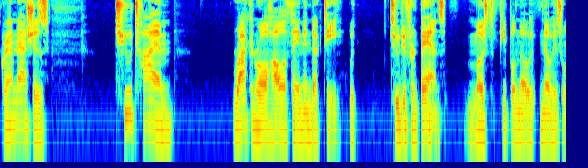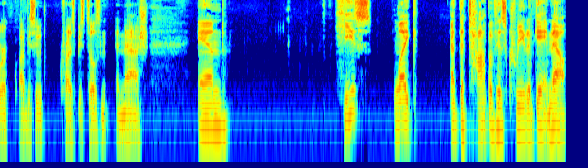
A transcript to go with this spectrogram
Graham Nash is two time Rock and Roll Hall of Fame inductee with two different bands. Most people know know his work, obviously, with Crosby, Stills, and Nash. And he's like at the top of his creative game. Now,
